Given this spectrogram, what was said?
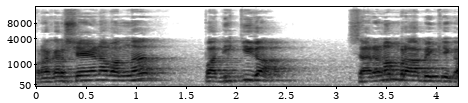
പ്രകർഷേണ വന്ന് പതിക്കുക ശരണം പ്രാപിക്കുക.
